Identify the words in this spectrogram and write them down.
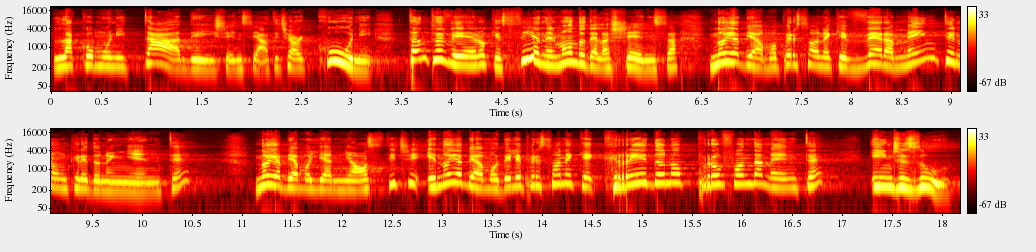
la comunità dei scienziati, cioè alcuni. Tanto è vero che sia nel mondo della scienza noi abbiamo persone che veramente non credono in niente, noi abbiamo gli agnostici e noi abbiamo delle persone che credono profondamente in Gesù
